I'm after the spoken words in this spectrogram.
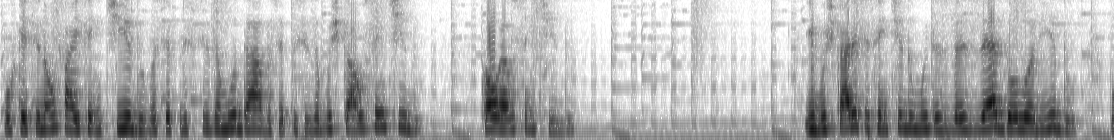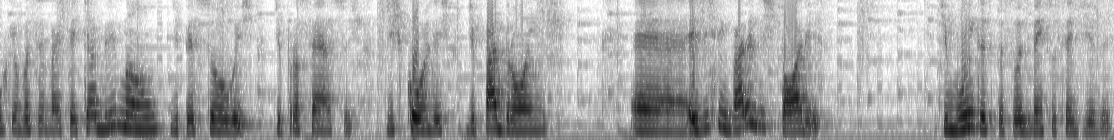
Porque se não faz sentido, você precisa mudar, você precisa buscar o sentido. Qual é o sentido? E buscar esse sentido muitas vezes é dolorido, porque você vai ter que abrir mão de pessoas, de processos, de escolhas, de padrões. É, existem várias histórias de muitas pessoas bem-sucedidas,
